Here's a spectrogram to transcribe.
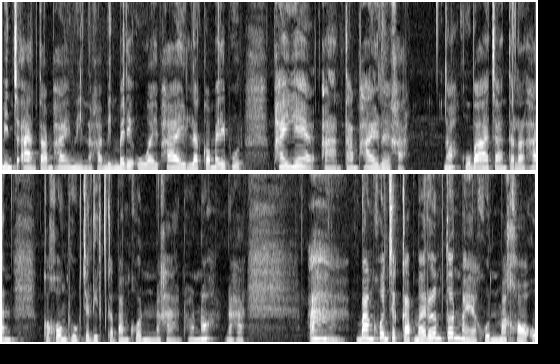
มินจะอ่านตามไพ่มินนะคะ มินไม่ได้อวยไพ่แล้วก็ไม่ได้พูดไพ่แย่อ่านตามไพ่เลยค่ะเนาะครูบาอาจารย์แต่ละท่านก็คงถูกจริตกับบางคนนะคะเท่าเนาะนะคะอ่าบางคนจะกลับมาเริ่มต้นใหม่อะคุณมาขอโอ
